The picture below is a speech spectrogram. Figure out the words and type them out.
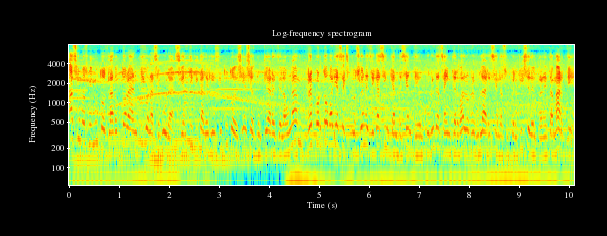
Hace unos minutos, la doctora Antígona Segura, científica del Instituto de Ciencias Nucleares de la UNAM, reportó varias explosiones de gas incandescente ocurridas a intervalos regulares en la superficie del planeta Marte.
